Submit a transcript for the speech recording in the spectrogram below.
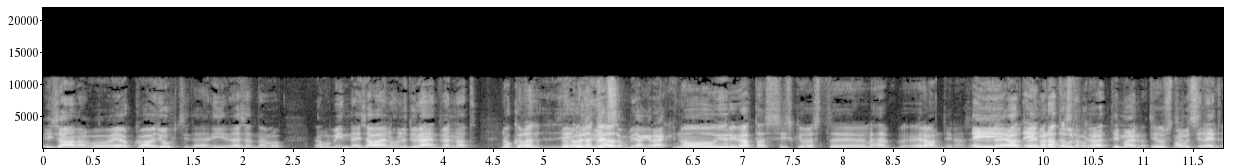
ei saa nagu EOK-d juhtida ja nii need asjad nagu, nagu minna ei saa ja noh, need ülejäänud vennad no küll on, no küll on üldse nagu midagi rääkida. no Jüri Ratas siiski vast äh, läheb erandina. ei, ei, ei ma Ratast nagu praegu ei mõelnud. ma mõtlesin, need,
